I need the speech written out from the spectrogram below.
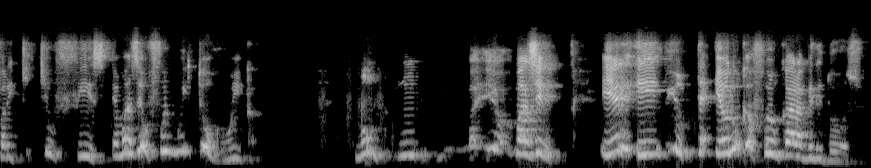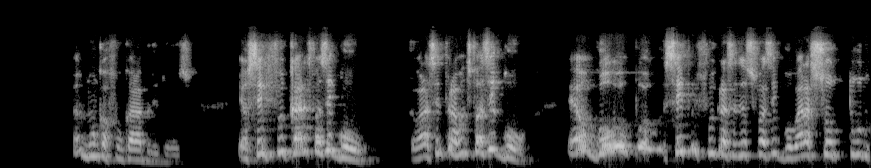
falei, o que, que eu fiz? Eu, mas eu fui muito ruim, cara. Não, não, eu, imagine, e, ele, e, e eu nunca fui um cara habilidoso. Eu nunca fui um cara habilidoso. Eu sempre fui um cara de fazer gol. Eu era centroavante fazer gol. É o gol, eu sempre fui, graças a Deus, fazer gol. Era tudo.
